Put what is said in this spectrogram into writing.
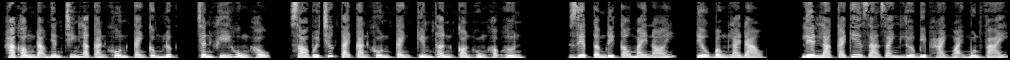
Hạc Hồng đạo nhân chính là càn khôn cảnh công lực, chân khí hùng hậu, so với trước tại càn khôn cảnh kiếm thần còn hùng hậu hơn. Diệp Tầm Địch cao mày nói, tiểu Bồng Lai đảo, liền là cái kia giả danh lừa bịp hải ngoại môn phái.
